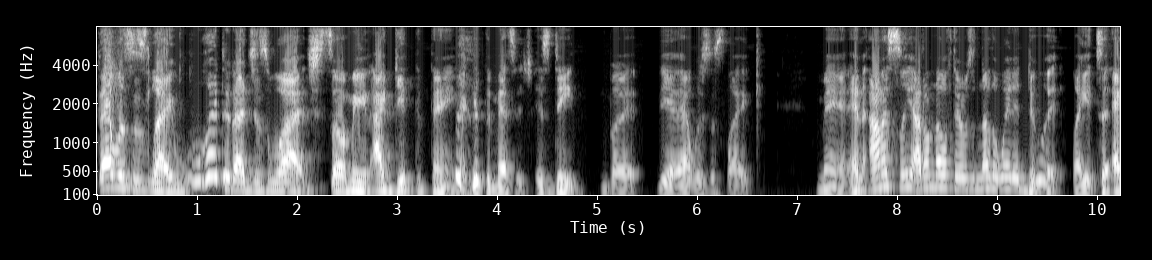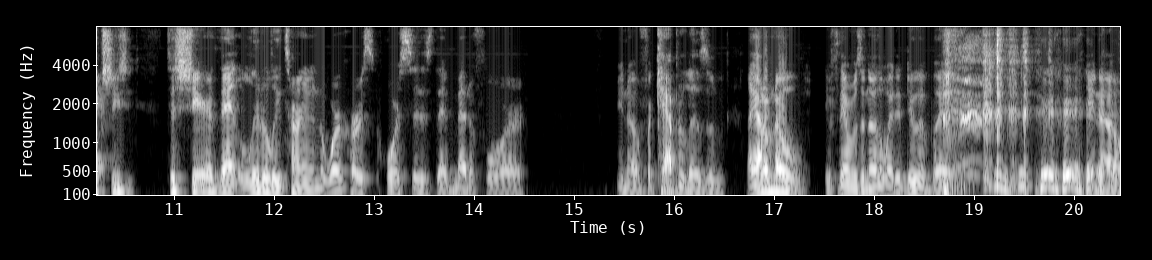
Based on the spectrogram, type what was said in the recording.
that was just like, what did I just watch? So I mean, I get the thing, I get the message. It's deep, but yeah, that was just like, man. And honestly, I don't know if there was another way to do it, like to actually to share that literally turning into workhorse horses, that metaphor, you know, for capitalism. Like I don't know if there was another way to do it, but you know,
